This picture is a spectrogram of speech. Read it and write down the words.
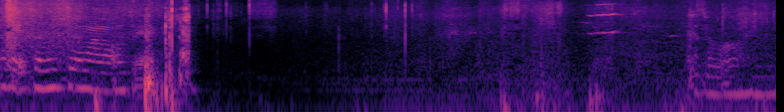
Okay, so let me show my mom's reaction. Because I'm on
